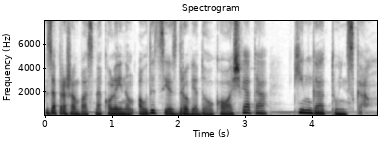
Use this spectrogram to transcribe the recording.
Zapraszam Was na kolejną audycję Zdrowia dookoła świata. Kinga Tuńska.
